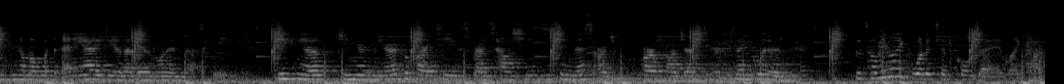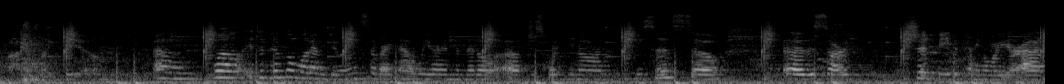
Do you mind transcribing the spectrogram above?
and can come up with any idea that they would want to investigate. Speaking of, junior Mira Caparti expressed how she's using this art, art project to represent gluten. So tell me like what a typical day in like art class is like for you. Um, well, it depends on what I'm doing. So right now we are in the middle of just working on pieces. So uh, this art should be, depending on where you're at,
